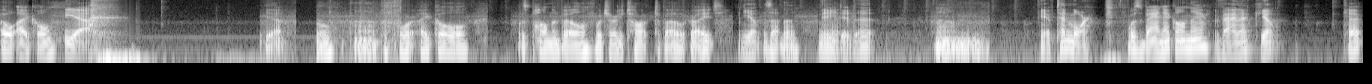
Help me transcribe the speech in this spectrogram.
Oh, Eichel. Yeah. Yeah. So, uh, before Eichel was Pominville, which I already talked about, right? Yep. Is that the Yeah, you did that. um You have 10 more. was Vanek on there? Vanek, yep. Okay.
